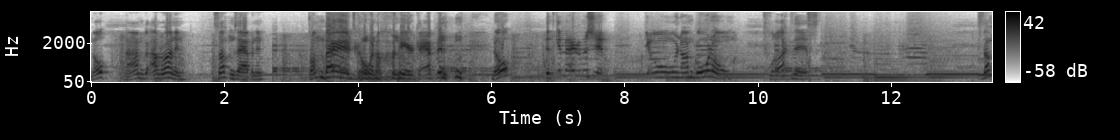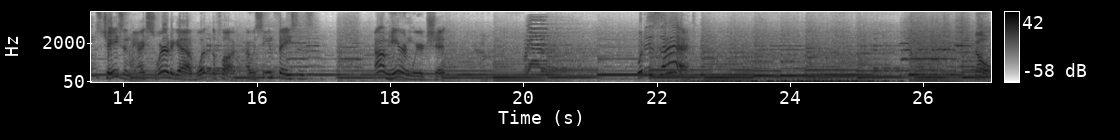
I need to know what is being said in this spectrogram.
nope. I'm, I'm running. Something's happening. Something bad's going on here, Captain. nope. Let's get back to the ship. Going, I'm going home. Fuck this. Something's chasing me. I swear to God. What the fuck? I was seeing faces. I'm hearing weird shit. What is that? No.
